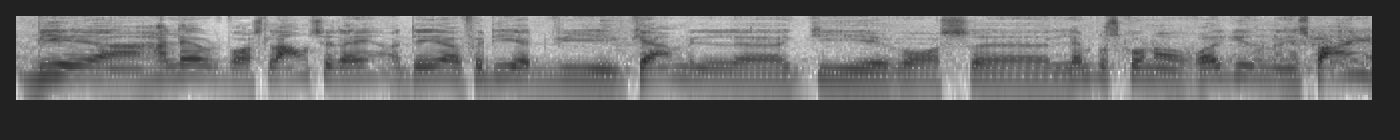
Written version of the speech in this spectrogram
Vi øh, har lavet vores lounge i dag, og det er fordi, at vi gerne vil øh, give vores øh, landbrugskunder rådgivning og sparring.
